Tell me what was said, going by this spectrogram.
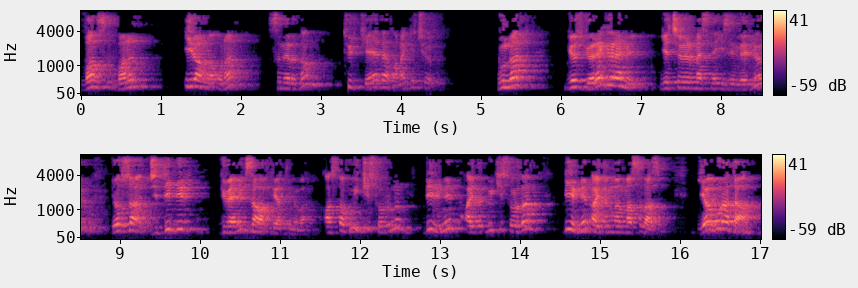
Van, Van'ın İran'la olan sınırından Türkiye'ye ve Van'a geçiyor. Bunlar göz göre göre mi geçirilmesine izin veriliyor? Yoksa ciddi bir güvenlik zafiyeti mi var? Aslında bu iki sorunun birinin bu iki sorudan birinin aydınlanması lazım. Ya burada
